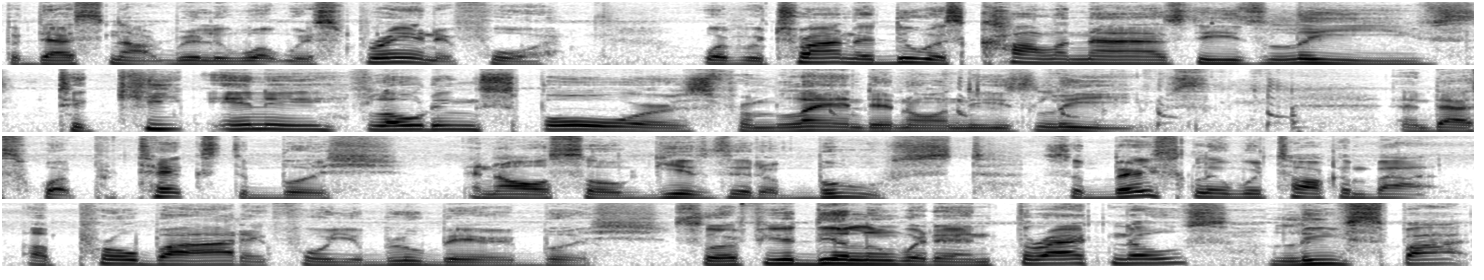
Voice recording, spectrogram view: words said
but that's not really what we're spraying it for. What we're trying to do is colonize these leaves to keep any floating spores from landing on these leaves. And that's what protects the bush and also gives it a boost. So basically we're talking about a probiotic for your blueberry bush. So if you're dealing with anthracnose, leaf spot,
